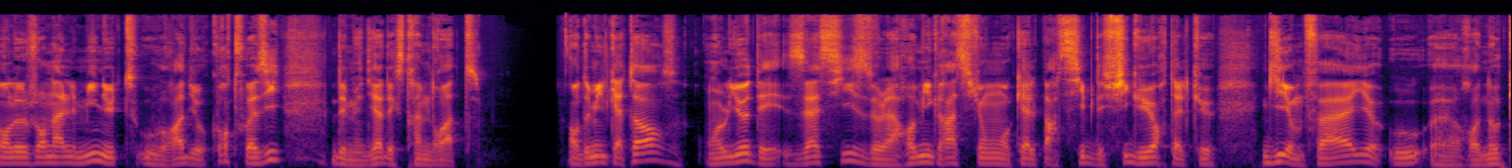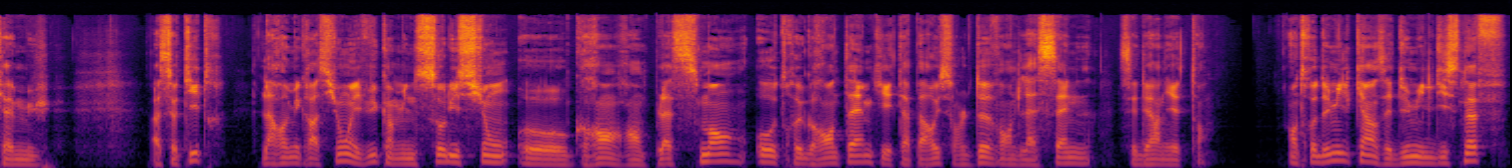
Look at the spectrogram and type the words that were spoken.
dans le journal Minute ou Radio Courtoisie des médias d'extrême droite. En 2014 ont lieu des assises de la remigration auxquelles participent des figures telles que Guillaume Faye ou euh, Renaud Camus. À ce titre, la remigration est vue comme une solution au grand remplacement, autre grand thème qui est apparu sur le devant de la scène ces derniers temps. Entre 2015 et 2019,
